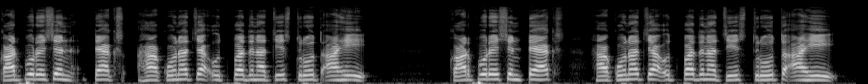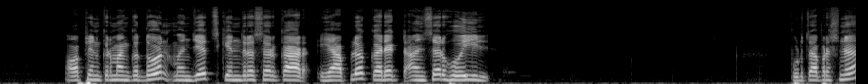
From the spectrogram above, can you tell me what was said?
कॉर्पोरेशन टॅक्स हा कोणाच्या उत्पादनाचे स्रोत आहे? कॉर्पोरेशन टॅक्स हा कोणाच्या उत्पादनाचे स्रोत आहे? ऑप्शन क्रमांक दोन म्हणजेच केंद्र सरकार. हे आपलं करेक्ट आन्सर होईल. पुढचा प्रश्न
